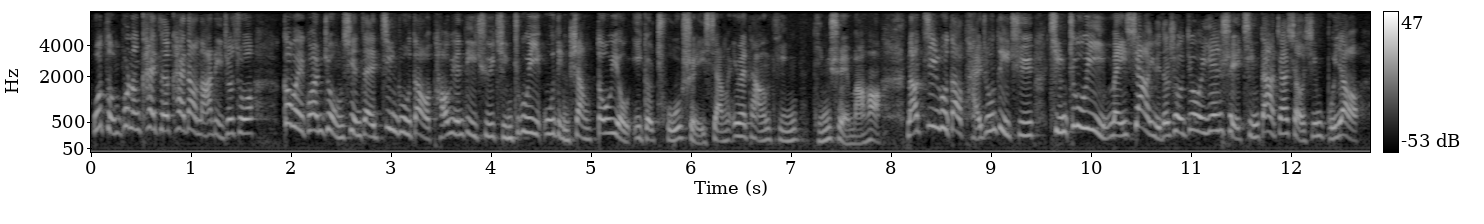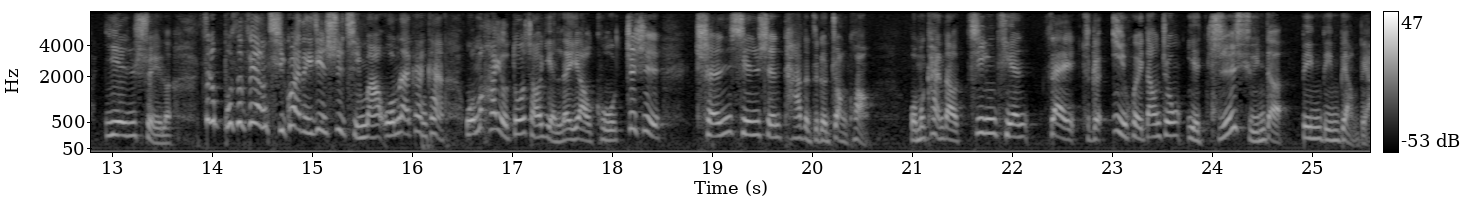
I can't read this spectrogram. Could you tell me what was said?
我总不能开车开到哪里就说各位观众，现在进入到桃园地区，请注意屋顶上都有一个储水箱，因为常停停水嘛哈。然后进入到台中地区，请注意每下雨的时候就会淹水，请大家小心不要淹水了。这个不是非常奇怪的一件事情吗？我们来看看，我们还有多少眼泪要哭？这是陈先生他的这个状况。我们看到今天在这个议会当中也质询的冰冰冰冰。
